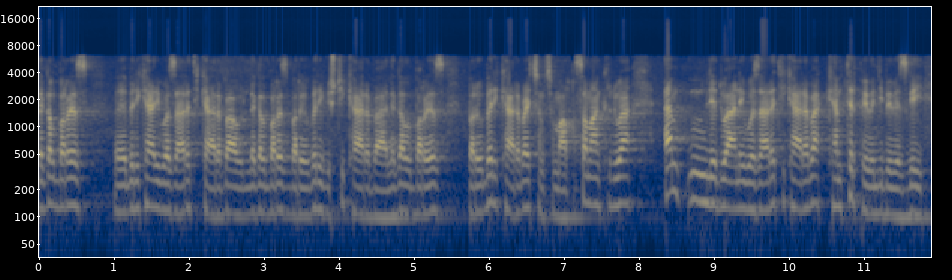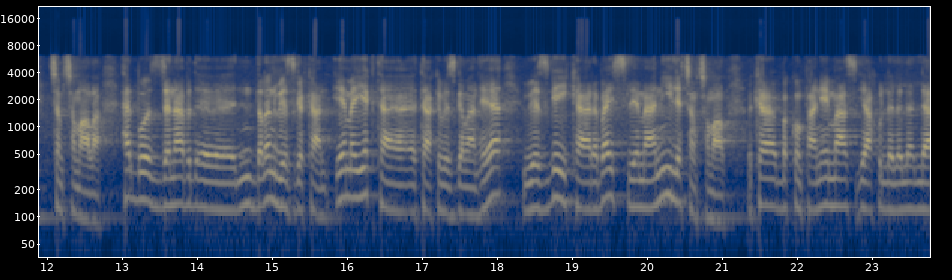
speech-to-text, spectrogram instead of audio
لەگەڵ بەڕێز بریکاری وەزارەتی کارەبا و لەگەڵ بەڕێز بەڕێوبەری گشتی کارەبا لەگەڵ بەڕێز بەڕێوبەری کارەبای چەمچەماڵ قسەمان کردووە ئەم لێدوانەی وەزارەتی کارەبا کەمتر پەیوەندی بە وێزگەی چەمچەماڵە هەر بۆ جەنابەت دەڵێن وێزگەکان ئێمە یەک تاکە وێزگەمان هەیە وێستگەی کارەبای سلێمانی لە چەمچەماڵ کە بە کۆمپانیای ماس یاخود لە لە لە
